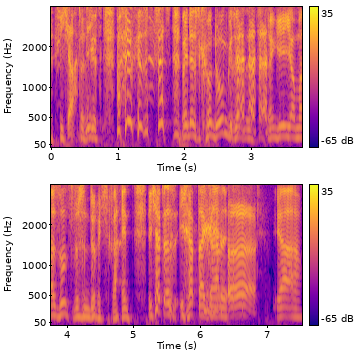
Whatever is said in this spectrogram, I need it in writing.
Ich hab das jetzt, weil du gesagt hast, wenn das Kondom gerissen ist, dann gehe ich auch mal so zwischendurch rein. Ich habe das, ich habe da gerade, ja,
